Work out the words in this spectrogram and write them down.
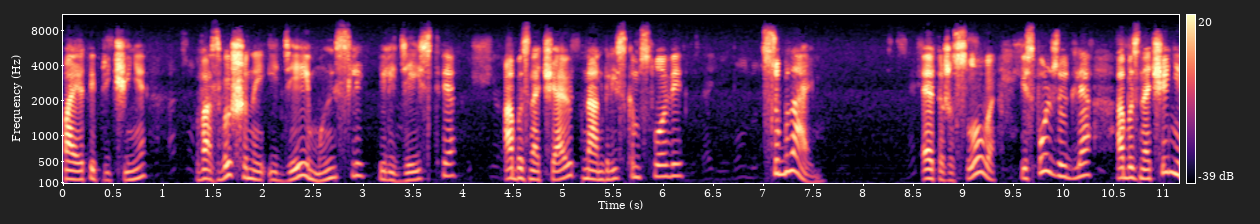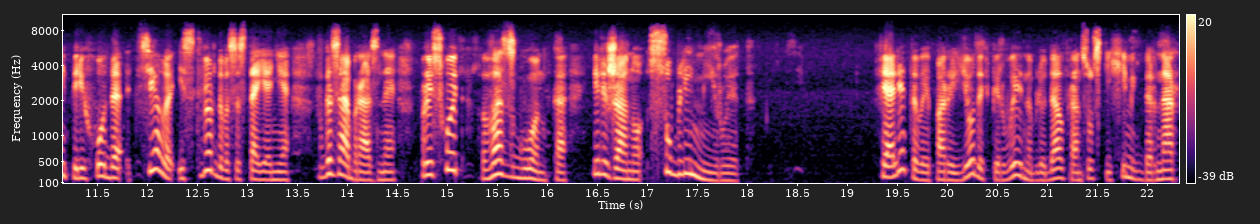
По этой причине возвышенные идеи, мысли или действия обозначают на английском слове sublime. Это же слово используют для обозначения перехода тела из твердого состояния в газообразное. Происходит возгонка, или же оно сублимирует. Фиолетовые пары йода впервые наблюдал французский химик Бернар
